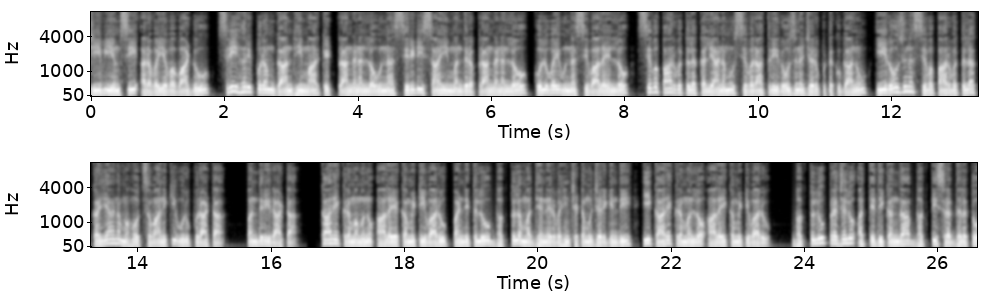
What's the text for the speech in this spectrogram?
జీవీఎంసీ అరవయవ వార్డు శ్రీహరిపురం గాంధీ మార్కెట్ ప్రాంగణంలో ఉన్న సిరిడి సాయి మందిర ప్రాంగణంలో కొలువై ఉన్న శివాలయంలో శివపార్వతుల కళ్యాణము శివరాత్రి రోజున జరుపుటకుగాను ఈ రోజున శివపార్వతుల కళ్యాణ మహోత్సవానికి ఉరుపురాట పందిరిరాట. కార్యక్రమమును ఆలయ కమిటీ వారు పండితులు భక్తుల మధ్య నిర్వహించటము జరిగింది. ఈ కార్యక్రమంలో ఆలయ కమిటీ వారు భక్తులు ప్రజలు అత్యధికంగా భక్తి శ్రద్ధలతో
